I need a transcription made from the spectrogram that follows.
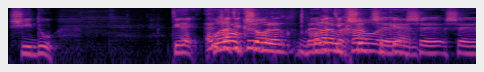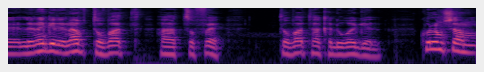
שידעו. תראה, כל התקשורת, כל התקשורת, כן. שלנגד עיניו טובת הצופה, טובת הכדורגל. כולם שם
